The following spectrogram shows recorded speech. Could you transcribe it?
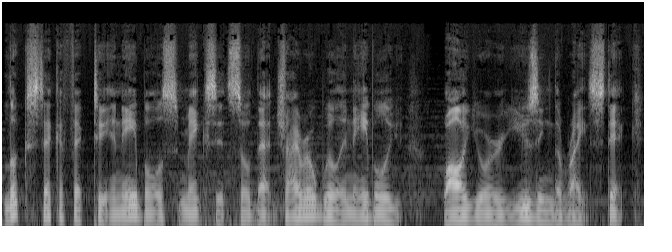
look stick effect to enables makes it so that gyro will enable while you're using the right stick,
